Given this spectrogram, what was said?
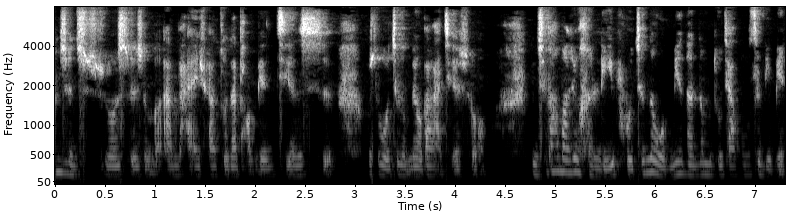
嗯甚至是说是什么安排 HR 坐在旁边监视。我说我这个没有办法接受，你知道吗？就很离谱。真的，我面的那么多家公司里面，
